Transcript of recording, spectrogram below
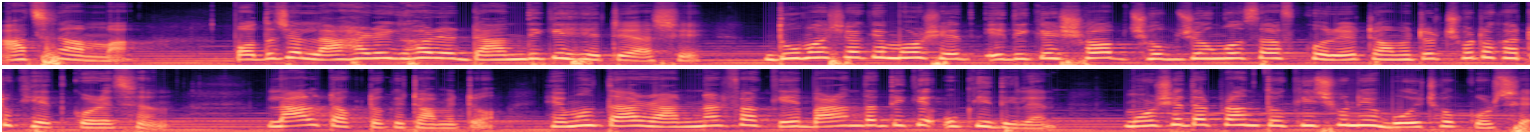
আচ্ছা আম্মা। পদ্মজা লাহারি ঘরের ডান দিকে হেঁটে আসে। দু মাস আগে মোর্শেদ এদিকে সব ঝোপ জঙ্গল সাফ করে টমেটোর ছোটোখাটো ক্ষেত করেছেন। লাল টকটকে টমেটো। হেমলতা রান্নার ফাঁকে বারান্দার দিকে উকি দিলেন। মোর্শেদার প্রান্ত কিছু নিয়ে বৈঠক করছে।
